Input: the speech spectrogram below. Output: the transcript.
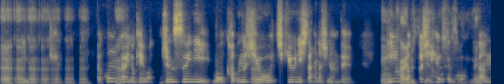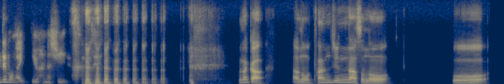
今回の件は純粋にもう株主を地球にした話なんで、うん。インパクト指標でも。何でもないっていう話です。なんか、あの、単純な、その、こう、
